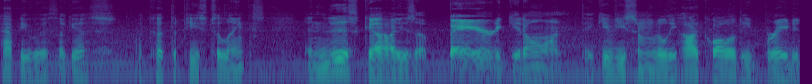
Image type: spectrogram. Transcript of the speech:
happy with, I guess. I cut the piece to length. And this guy is a bear to get on. They give you some really high quality braided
